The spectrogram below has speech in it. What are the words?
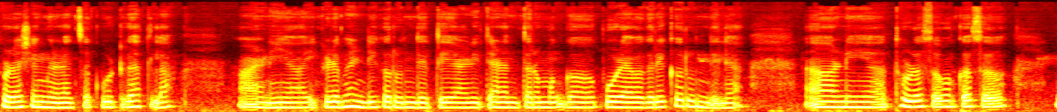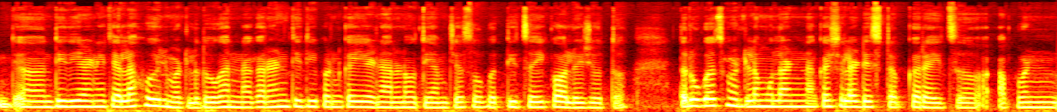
थोडा शेंगदाण्याचा कूट घातला. आणि इकडे भेंडी करून देते. आणि त्यानंतर मग पोळ्या वगैरे करून दिल्या. आणि थोडंसं मग कसं दिदी आणि त्याला होईल म्हटलं दोघांना कारण दिदी पण काही येणार नव्हती आमच्यासोबत तिचंही कॉलेज होतं. तर उगाच म्हटलं मुलांना कशाला डिस्टर्ब करायचं? आपण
